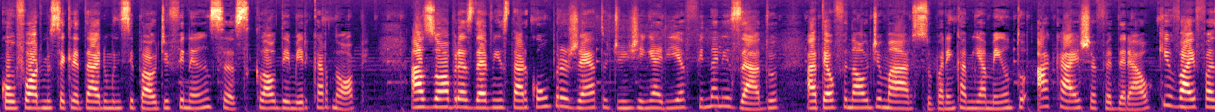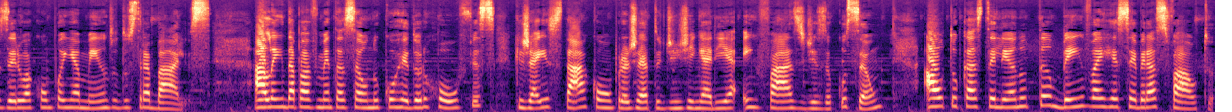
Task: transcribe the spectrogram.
Conforme o secretário municipal de Finanças, Claudemir Carnop, as obras devem estar com o projeto de engenharia finalizado até o final de março para encaminhamento à Caixa Federal, que vai fazer o acompanhamento dos trabalhos. Além da pavimentação no corredor Rolfes, que já está com o projeto de engenharia em fase de execução, Alto Castelhano também vai receber asfalto.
